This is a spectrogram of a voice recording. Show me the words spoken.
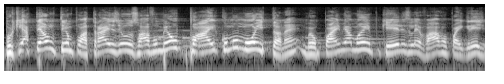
Porque até um tempo atrás eu usava o meu pai como moita, né? Meu pai e minha mãe, porque eles levavam para a igreja.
